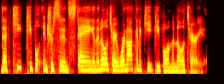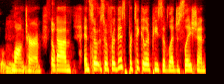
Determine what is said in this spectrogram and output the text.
that keep people interested in staying in the military, we're not going to keep people in the military necessary mm-hmm. long term. So, um, and so, so for this particular piece of legislation,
